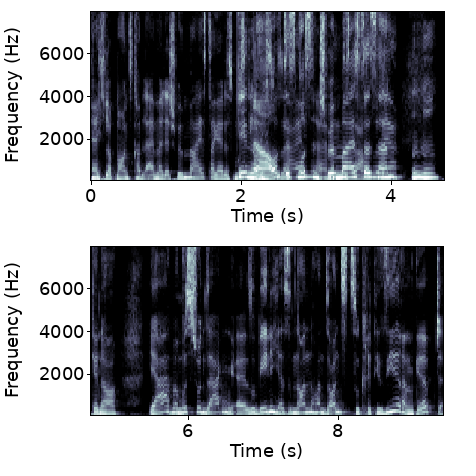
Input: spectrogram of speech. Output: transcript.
Ja, ich glaube, morgens kommt einmal der Schwimmmeister. Ja, das muss genau, so sein. das muss ein ähm, Schwimmmeister sein. Mhm. Genau. Ja, man muss schon sagen, äh, so wenig es in Nonnenhorn sonst zu kritisieren gibt,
